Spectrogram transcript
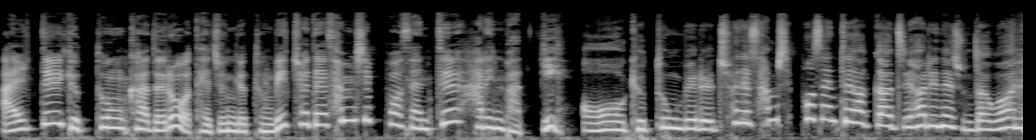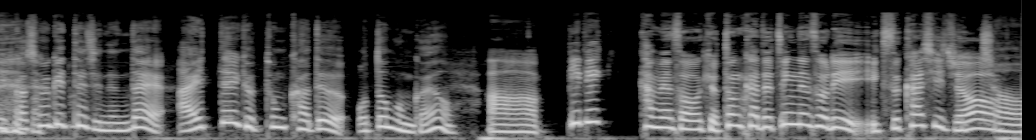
알뜰 교통카드로 대중교통비 최대 30% 할인 받기. 어, 교통비를 최대 30%까지 할인해 준다고 하니까 솔깃해지는데 알뜰 교통카드 어떤 건가요? 아, 삐빅 하면서 교통카드 찍는 소리 익숙하시죠? 그쵸.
